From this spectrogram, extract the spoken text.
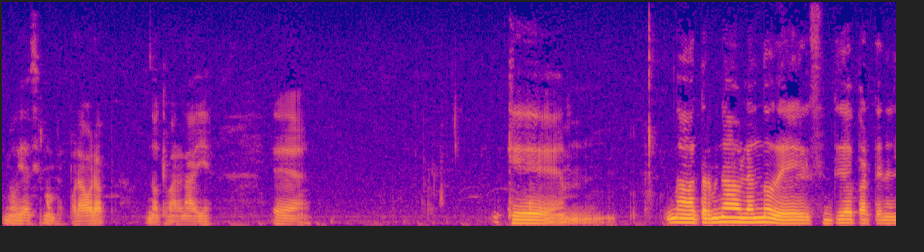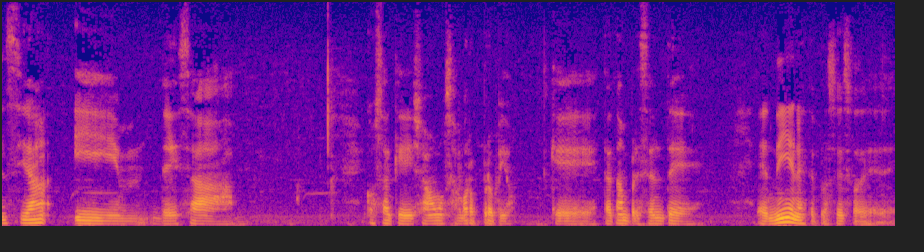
No voy a decir nombres por ahora, no quemar a nadie. Eh, que um, nada, terminaba hablando del sentido de pertenencia y um, de esa cosa que llamamos amor propio que está tan presente en mí en este proceso de,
